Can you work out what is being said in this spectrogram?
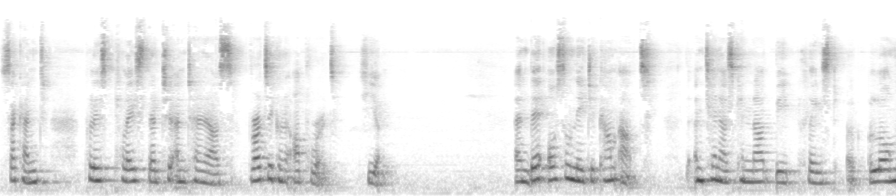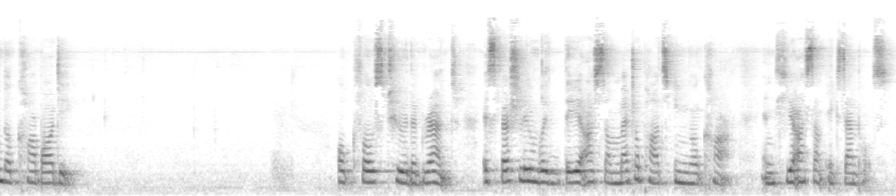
Second, please place the two antennas vertically upward here. And they also need to come out antennas cannot be placed along the car body or close to the ground, especially when there are some metal parts in your car. And here are some examples.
